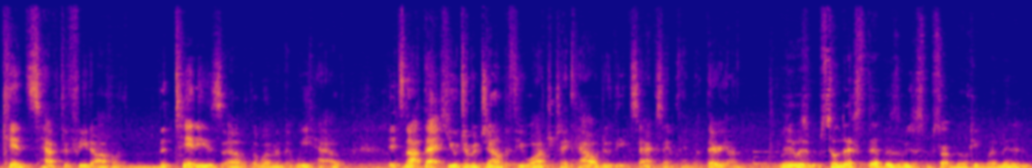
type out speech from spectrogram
kids have to feed off of the titties of the women that we have, it's not that huge of a jump if you watch a cow do the exact same thing with their young. So next step is we just start milking women and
